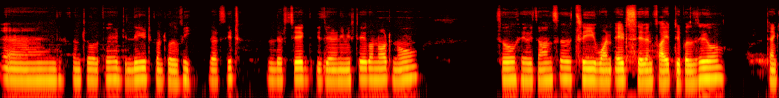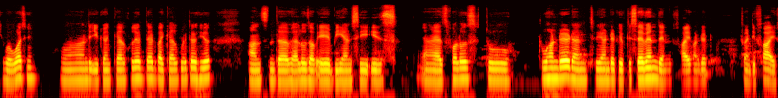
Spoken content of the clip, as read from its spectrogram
and control A delete control V. That's it. Let's check is there any mistake or not? No. So here is the answer. three one eight seven five triple zero. Thank you for watching. And you can calculate that by calculator here. And the values of a b and c is uh, as follows. To 200 and 357 then 525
